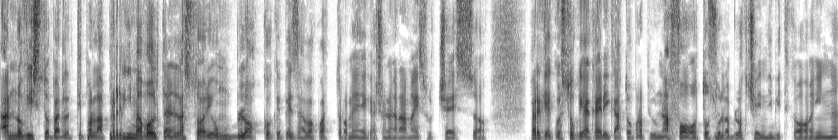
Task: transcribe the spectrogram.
hanno visto per tipo la prima volta nella storia un blocco che pesava 4 mega, cioè non era mai successo, perché questo qui ha caricato proprio una foto sulla blockchain di Bitcoin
